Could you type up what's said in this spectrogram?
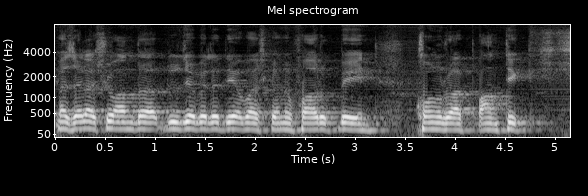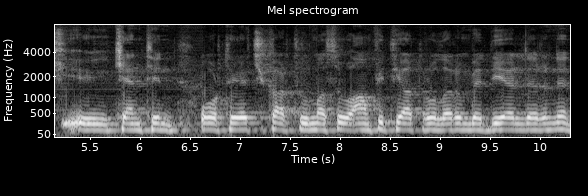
Mesela şu anda Düzce Belediye Başkanı Faruk Bey'in Konrad Antik e, kentin ortaya çıkartılması, o amfiteyatroların ve diğerlerinin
